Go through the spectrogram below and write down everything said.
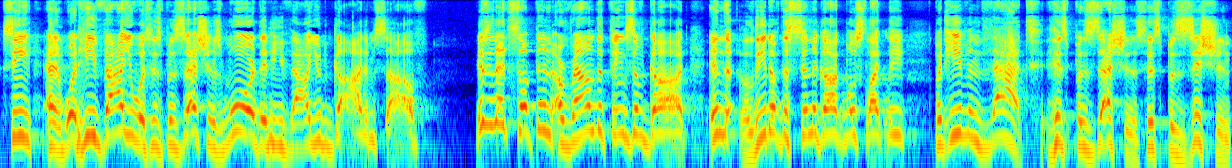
See, and what he valued was his possessions more than he valued God himself. Isn't that something around the things of God? In the lead of the synagogue, most likely. But even that, his possessions, his position,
